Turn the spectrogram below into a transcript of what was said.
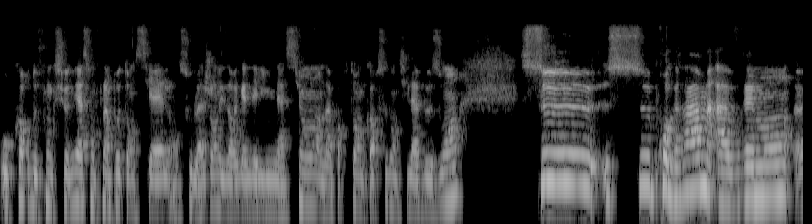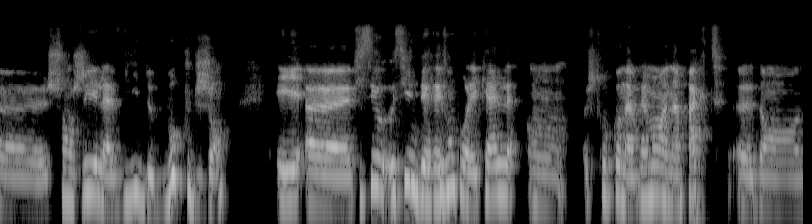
au, corps de fonctionner à son plein potentiel, en soulageant les organes d'élimination, en apportant encore ce dont il a besoin. Ce, ce programme a vraiment changé la vie de beaucoup de gens. Et euh, puis c'est aussi une des raisons pour lesquelles on, je trouve qu'on a vraiment un impact euh, dans,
